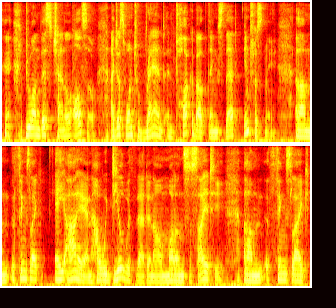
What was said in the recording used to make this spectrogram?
do on this channel also. I just want to rant and talk about things that interest me. Um, things like AI and how we deal with that in our modern society. Um, things like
